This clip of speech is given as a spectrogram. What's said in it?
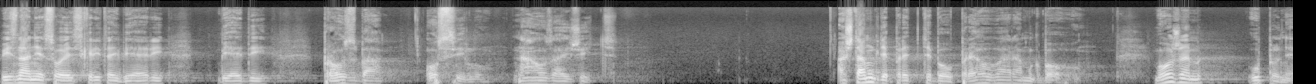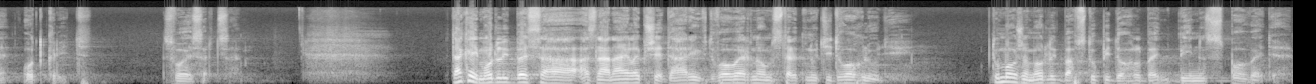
vyznanie svojej skrytej viery, biedy, prozba o silu naozaj žiť. Až tam, kde pred tebou prehováram k Bohu, môžem úplne odkryť svoje srdce. V takej modlitbe sa a zná najlepšie dáry v dôvernom stretnutí dvoch ľudí. Tu môže modlitba vstúpiť do hlbín spovede.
